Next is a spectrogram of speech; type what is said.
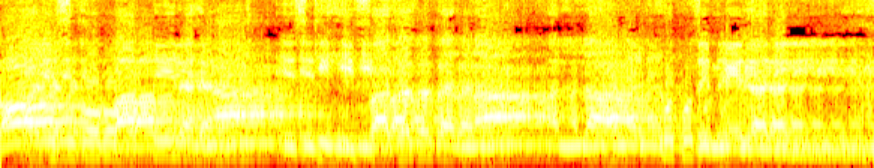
और इसको बाकी रहना, इसकी हिफाजत करना अल्लाह ने खुद ज़िम्मेदारी ली है।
